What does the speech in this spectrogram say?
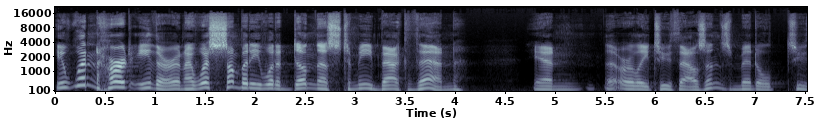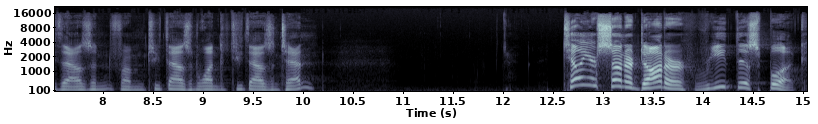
It wouldn't hurt either, and I wish somebody would have done this to me back then in the early 2000s, middle 2000, from 2001 to 2010. Tell your son or daughter, read this book.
